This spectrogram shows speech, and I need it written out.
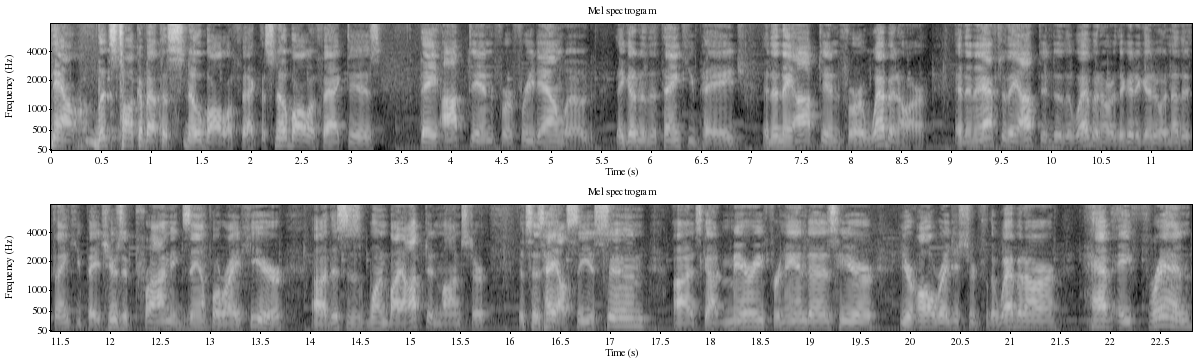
Now let's talk about the snowball effect. The snowball effect is they opt in for a free download they go to the thank you page and then they opt in for a webinar and then after they opt into the webinar they're going to go to another thank you page. Here's a prime example right here. Uh, this is one by OptinMonster that says hey I'll see you soon. Uh, it's got Mary Fernandez here. You're all registered for the webinar. Have a friend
